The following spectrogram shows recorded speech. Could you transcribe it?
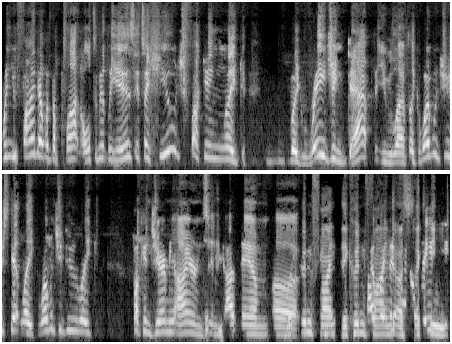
when you find out what the plot ultimately is, it's a huge fucking like, like raging gap that you left. Like, why would you just get like, why would you do like, fucking Jeremy Irons in goddamn uh, they couldn't find they couldn't find they a find sexy lady,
